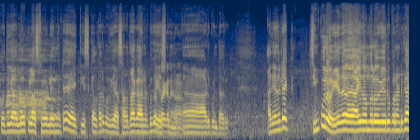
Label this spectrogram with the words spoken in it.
కొద్దిగా లో క్లాస్ వాళ్ళు ఏంటంటే తీసుకెళ్తారు కొద్దిగా సరదాగా అన్నట్టుగా వేసుకుంటారు ఆ, ఆడుకుంటారు. అది ఏంటంటే సింపుల్ ఏదో ఐదు వందలు వెయ్యి రూపాయలు అన్నట్టుగా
